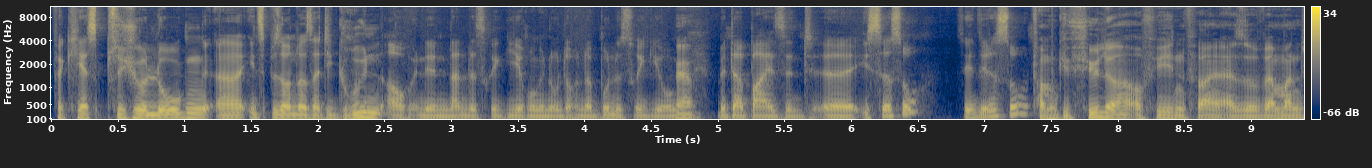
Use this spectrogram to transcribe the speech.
Verkehrspsychologen, äh, insbesondere seit die Grünen auch in den Landesregierungen und auch in der Bundesregierung ja. mit dabei sind. Äh, ist das so? Sehen Sie das so? Vom Gefühl her auf jeden Fall. Also wenn man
